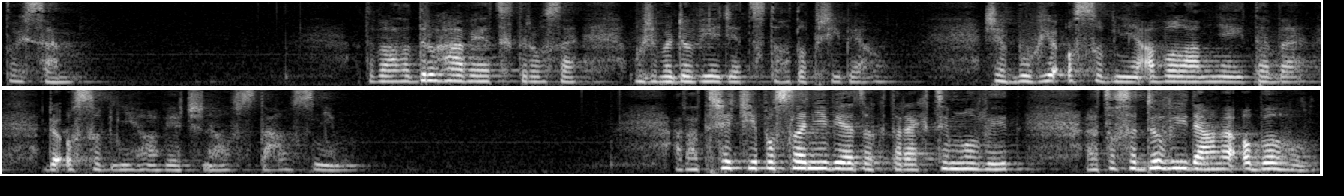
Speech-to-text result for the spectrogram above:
Tu jsem. To byla ta druhá věc, kterou se můžeme dovědět z tohoto příběhu. Že Bůh je osobně a volá mě i tebe do osobního a věčného vztahu s ním. A ta třetí, poslední věc, o které chci mluvit, co se dovídáme o Bohu.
